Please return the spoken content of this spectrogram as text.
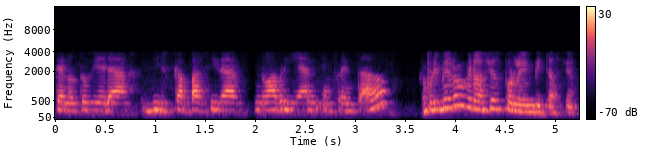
que no tuviera discapacidad no habrían enfrentado? Primero, gracias por la invitación.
